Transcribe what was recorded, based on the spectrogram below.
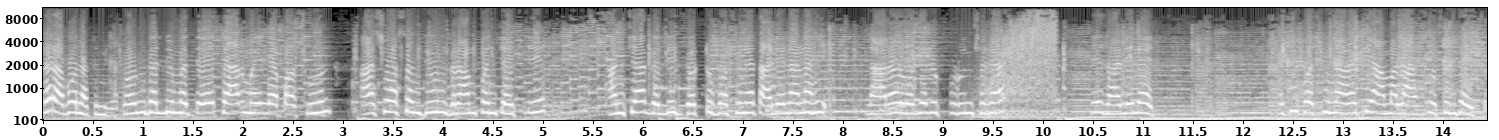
जरा बोला तुम्ही. जरा. दोन गल्लीमध्ये चार महिन्यापासून आश्वासन देऊन ग्रामपंचायतची आमच्या गल्लीत गट्टू बसवण्यात आलेला नाही. नारळ वगैरे फोडून सगळ्या ते झालेले आहेत. गट्टू बसविणाराची आम्हाला आश्वासन द्यायचं.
